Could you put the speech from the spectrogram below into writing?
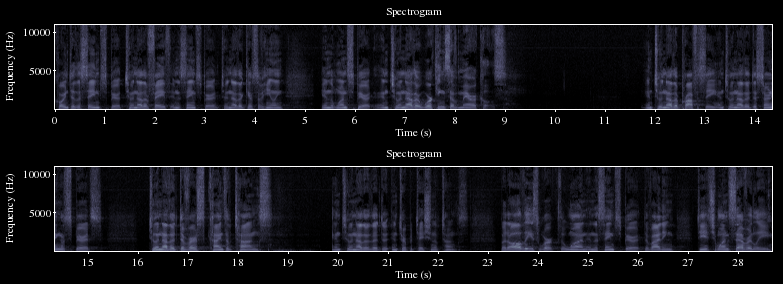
according to the same Spirit, to another faith in the same Spirit, to another gifts of healing in the one Spirit, and to another workings of miracles, and to another prophecy, and to another discerning of spirits, to another diverse kinds of tongues, and to another the d- interpretation of tongues. But all these work the one and the same Spirit, dividing to each one severally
